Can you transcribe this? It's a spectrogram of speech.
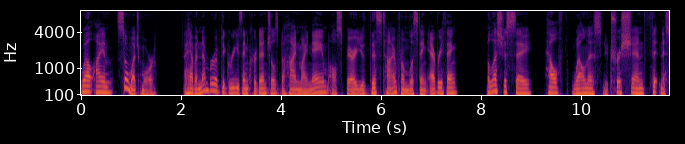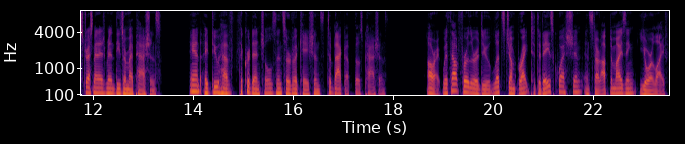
Well, I am so much more. I have a number of degrees and credentials behind my name. I'll spare you this time from listing everything. But let's just say health, wellness, nutrition, fitness, stress management, these are my passions. And I do have the credentials and certifications to back up those passions. All right, without further ado, let's jump right to today's question and start optimizing your life.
